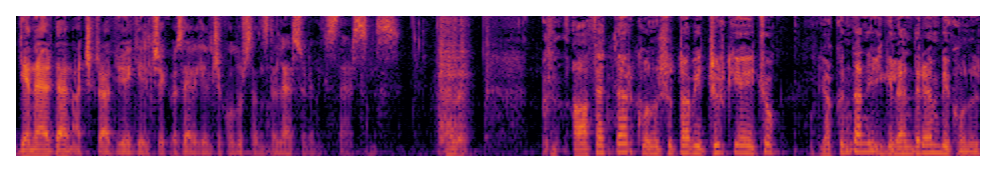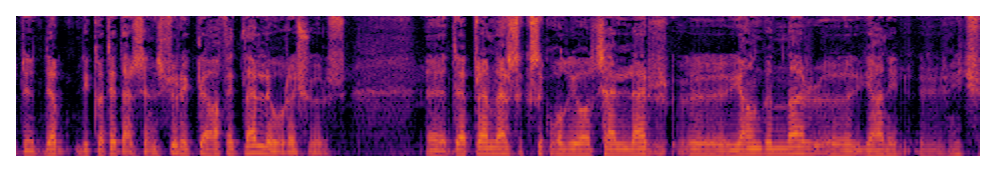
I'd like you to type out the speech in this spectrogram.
genelden Açık Radyo'ya gelecek, özel gelecek olursanız neler söylemek istersiniz? Evet. Afetler konusu tabii Türkiye'yi çok yakından ilgilendiren bir konu. De, dikkat ederseniz sürekli afetlerle uğraşıyoruz. E, depremler sık sık oluyor, seller, e, yangınlar e, yani hiç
